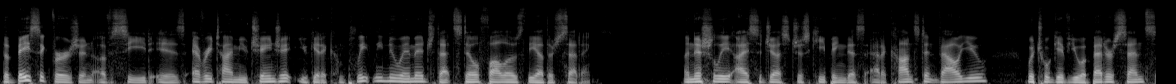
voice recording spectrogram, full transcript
The basic version of seed is every time you change it, you get a completely new image that still follows the other settings. Initially, I suggest just keeping this at a constant value, which will give you a better sense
